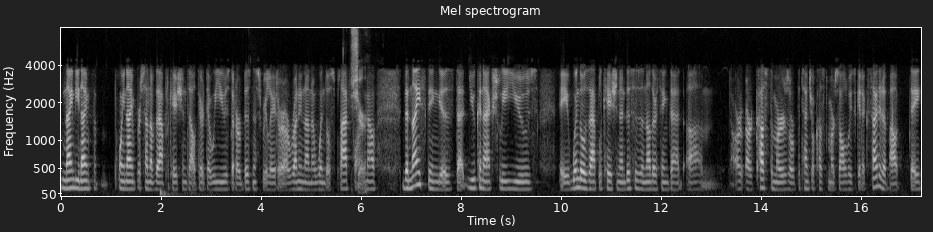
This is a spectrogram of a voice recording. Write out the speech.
ninety nine point nine percent of the applications out there that we use that are business related are running on a Windows platform. Sure. Now, the nice thing is that you can actually use a Windows application, and this is another thing that um, our, our customers or potential customers always get excited about. They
